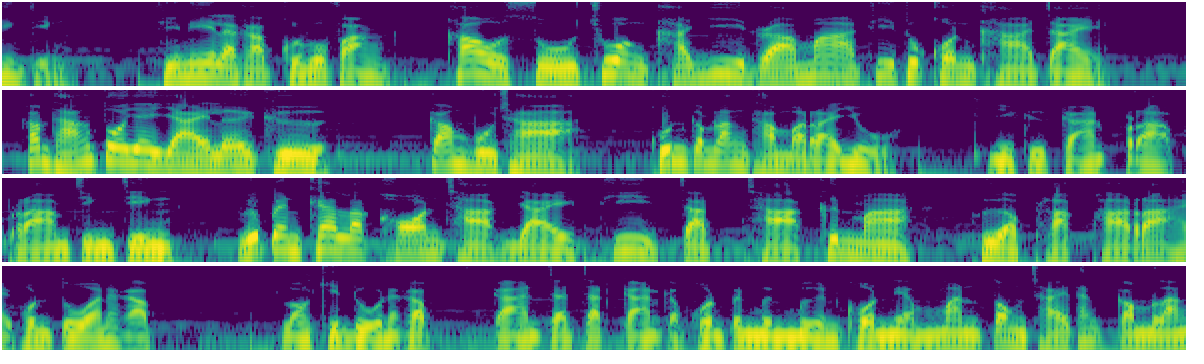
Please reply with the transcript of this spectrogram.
จริง ๆ ทีนี้แหละครับคุณผู้ฟังเข้าสู่ช่วงขยี้ดราม่าที่ทุกคนคาใจคำถามตัวใหญ่ ๆ เลยคือ กัมพูชา คุณกำลังทำอะไรอยู่ นี่คือการปราบปรามจริง ๆ หรือเป็นแค่ละครฉากใหญ่ที่จัดฉากขึ้นมา เพื่อผลักภาระให้พ้นตัวนะครับ ลองคิดดูนะครับ การจะจัดการกับคนเป็นหมื่นๆคนเนี่ยมันต้องใช้ทั้งกำลัง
